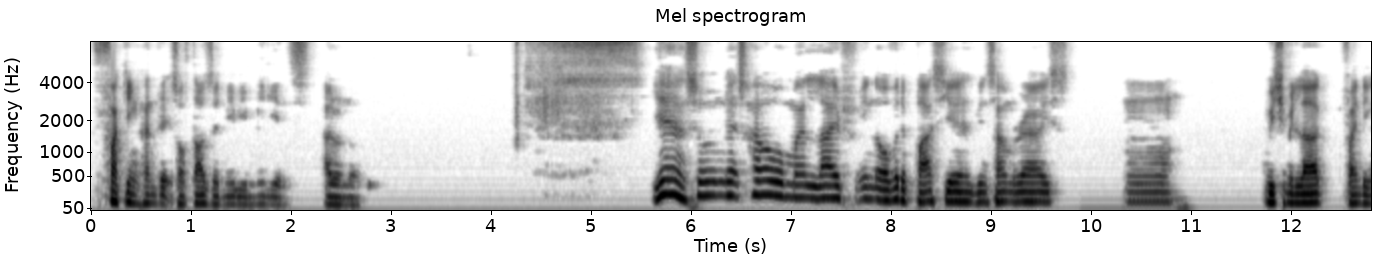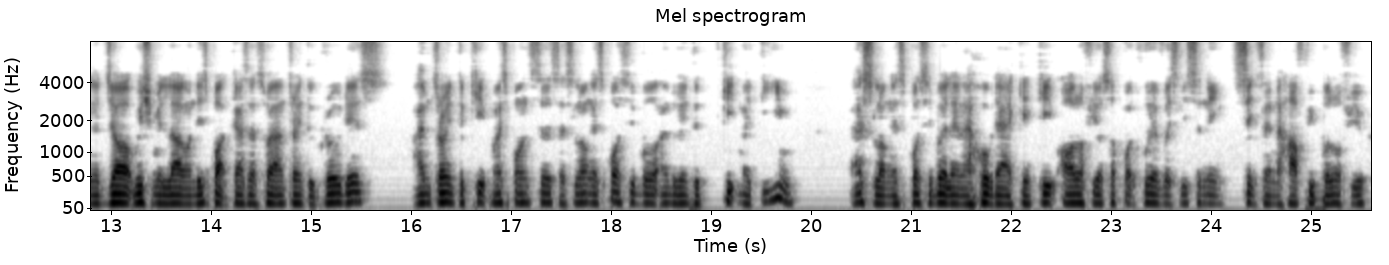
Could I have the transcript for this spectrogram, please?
fucking hundreds of thousands, maybe millions. I don't know. Yeah, so that's how my life in over the past year has been summarized. Mm, wish me luck finding a job. Wish me luck on this podcast as well. I'm trying to grow this. I'm trying to keep my sponsors as long as possible. I'm going to keep my team as long as possible, and I hope that I can keep all of your support. Whoever's listening, six and a half people of you.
